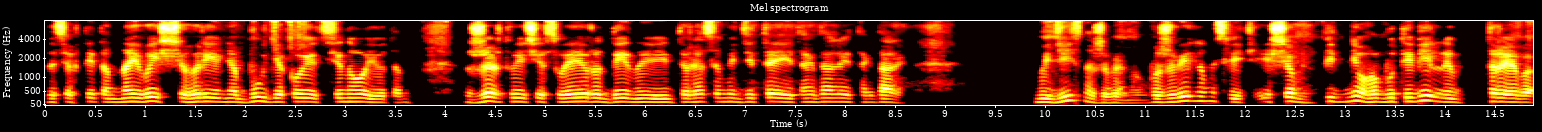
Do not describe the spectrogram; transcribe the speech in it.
досягти там найвищого рівня будь-якою ціною, там, жертвуючи своєю родиною, інтересами дітей і так далі. і так далі. Ми дійсно живемо в божевільному світі, і щоб від нього бути вільним, треба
